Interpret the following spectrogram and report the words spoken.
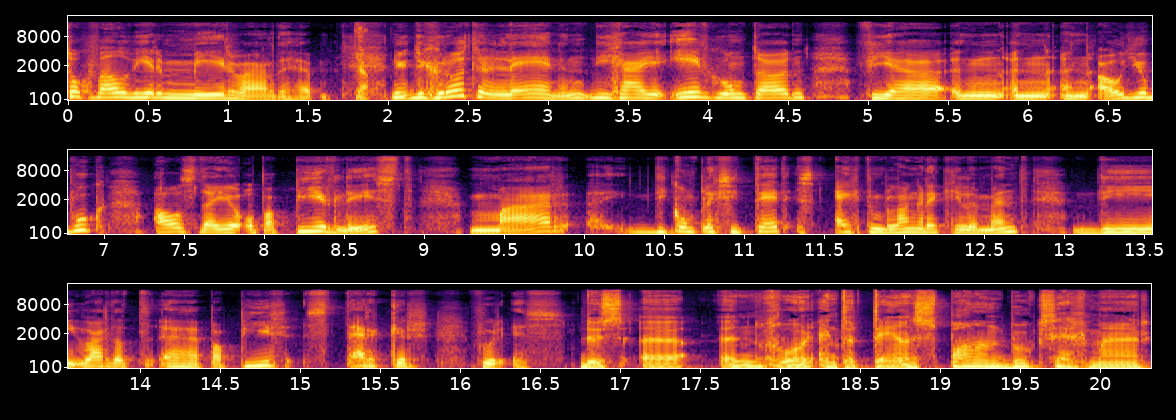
toch wel weer meerwaarde hebben. Nu, de grote lijnen die ga je even onthouden via een, een, een audioboek als dat je op papier leest. Maar die complexiteit is echt een belangrijk element die, waar dat uh, papier sterker voor is. Dus uh, een gewoon entertain, een spannend boek, zeg maar,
